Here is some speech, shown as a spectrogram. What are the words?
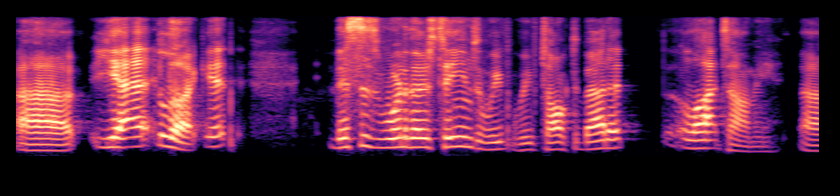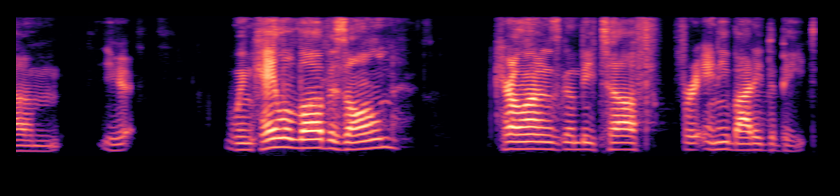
Uh, yeah, look, it. This is one of those teams, and we've we've talked about it a lot, Tommy. Um, you, when Caleb Love is on, Carolina is going to be tough for anybody to beat.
